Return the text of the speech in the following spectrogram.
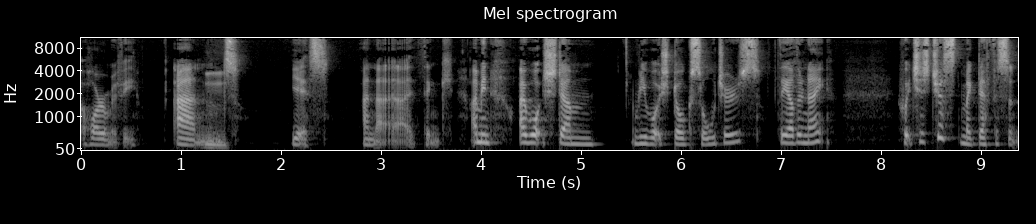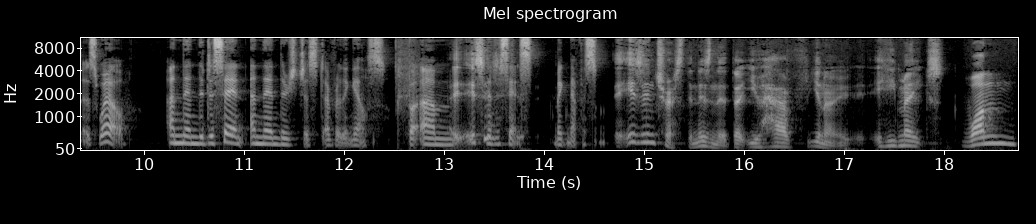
horror movie, and yes, and I, I think I mean I watched um rewatched Dog Soldiers the other night, which is just magnificent as well. And then the Descent, and then there's just everything else. But um, It's- the Descent's magnificent. It is interesting, isn't it, that you have you know he makes one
